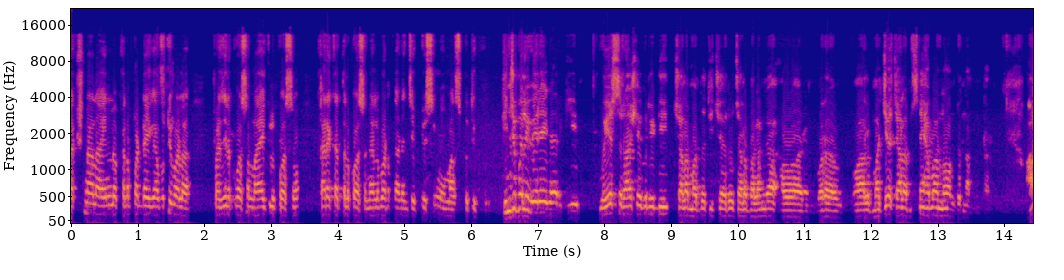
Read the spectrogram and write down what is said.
లక్షణాలు ఆయనలో కనపడ్డాయి కాబట్టి వాళ్ళ ప్రజల కోసం నాయకుల కోసం కార్యకర్తల కోసం నిలబడుతున్నాడని చెప్పేసి మేము మనస్ఫూర్తి కింజపల్లి వేరే గారికి వైఎస్ రాజశేఖర రెడ్డి చాలా మద్దతు ఇచ్చారు చాలా బలంగా వాళ్ళ మధ్య చాలా స్నేహబంధం ఉంటుంది అనుకుంటారు ఆ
